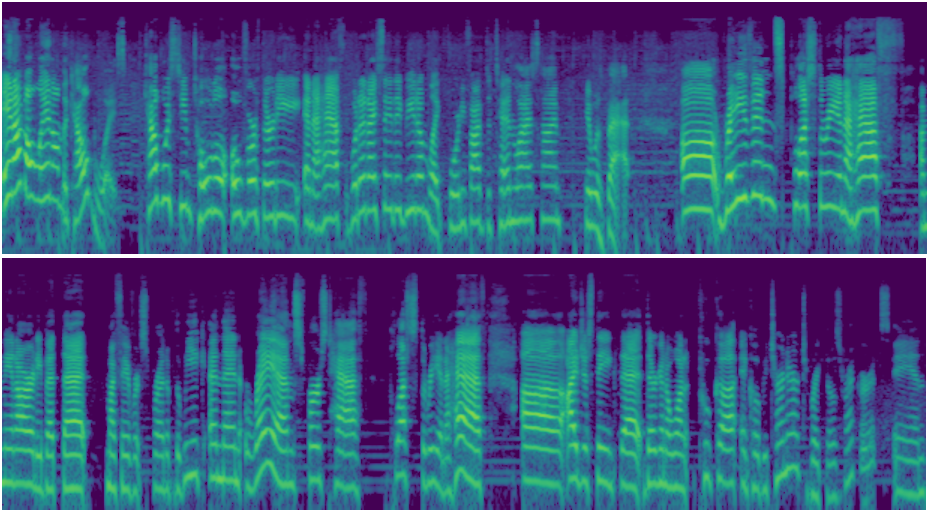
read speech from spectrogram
and I'm all in on the Cowboys. Cowboys team total over 30 and a half. What did I say they beat them? Like 45 to 10 last time? It was bad. Uh Ravens plus three and a half. I mean, I already bet that. My favorite spread of the week. And then Rams first half plus three and a half. Uh, I just think that they're gonna want Puka and Kobie Turner to break those records. And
